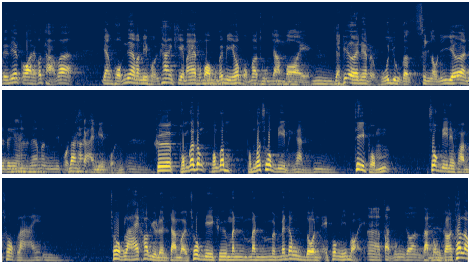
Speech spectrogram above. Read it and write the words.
เป็นวิทยากรเนี่ยเขาถามว่าอย่างผมเนี่ยมันมีผลข้างเคียงไหมผมบอกผมไม่มีเพราะผมมาถูกจับบ่อย อย่างพี่เอิญเนี่ยแบบโหอยู่กับสิ่งเหล่านี้เยอะเนี่ยเป็นไงนะมันมีผลร่างกายข้เคีมียผล คือผมก็ต้องผมก็ผมก็โชคดีเหมือนกันที่ผมโชคดีในความโชคร้าย โชคร้ายเข้าอยู่เรือนจำบ่อยโชคดีคือมันมันมันไม่ต้องโดนไอ้พวกนี้บ่อยอ่าตัดวงจรไปตัดวงจรถ้าเรา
